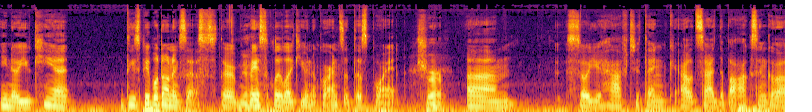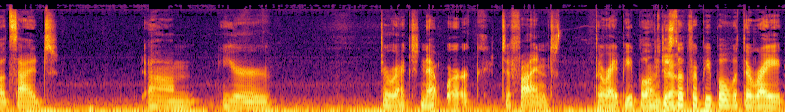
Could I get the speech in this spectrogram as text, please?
you know, you can't, these people don't exist. They're Yeah. basically like unicorns at this point. Sure. Um, so you have to think outside the box and go outside um, your direct network to find the right people and just Yeah. look for people with the right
